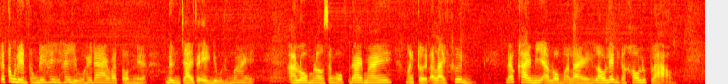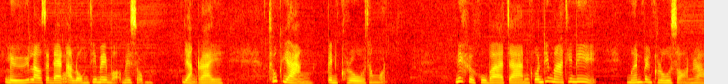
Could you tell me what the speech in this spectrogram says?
ก็ต้องเรียนตรงนี้ให้ให้อยู่ให้ได้ว่าตนเนี่ยดึงใจตัวเองอยู่หรือไม่ อารมณ์เราสงบได้ไหมมันเกิดอะไรขึ้น แล้วใครมีอารมณ์อะไร เราเล่นกับเขาหรือเปล่า หรือเราแสดงอารมณ์ที่ไม่เหมาะไม่สมอย่างไร ทุกอย่างเป็นครูทั้งหมด นี่คือครูบาอาจารย์คนที่มาที่นี่ เหมือนเป็นครูสอนเรา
